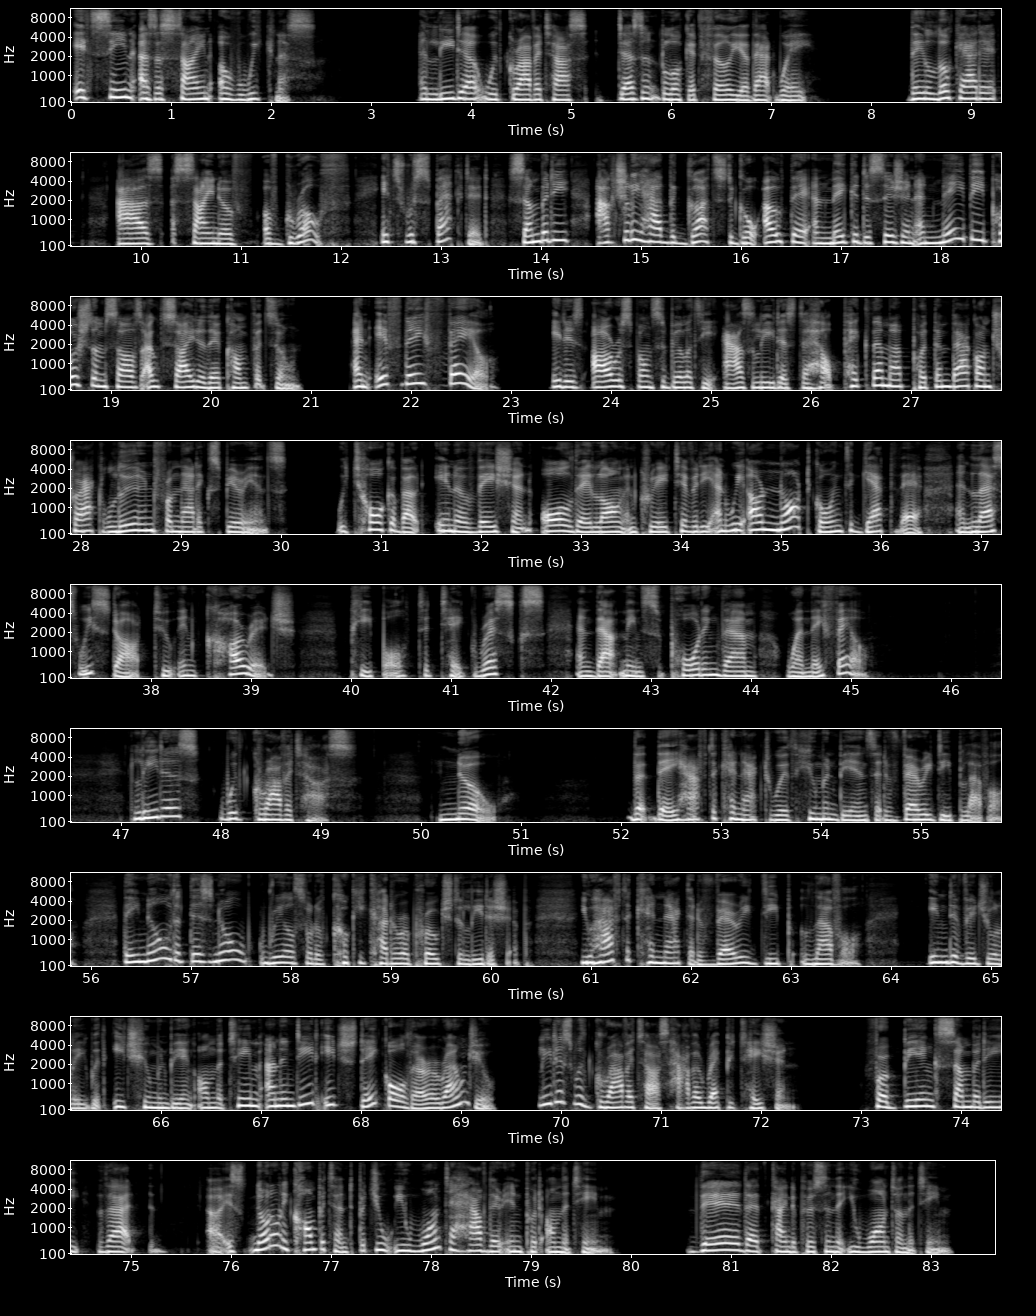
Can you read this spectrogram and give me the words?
It's seen as a sign of weakness. A leader with gravitas doesn't look at failure that way. They look at it as a sign of, of growth. It's respected. Somebody actually had the guts to go out there and make a decision and maybe push themselves outside of their comfort zone. And if they fail, it is our responsibility as leaders to help pick them up, put them back on track, learn from that experience. We talk about innovation all day long and creativity, and we are not going to get there unless we start to encourage people to take risks, and that means supporting them when they fail. Leaders with gravitas know that they have to connect with human beings at a very deep level. They know that there's no real sort of cookie cutter approach to leadership. You have to connect at a very deep level individually with each human being on the team and indeed each stakeholder around you. Leaders with gravitas have a reputation for being somebody that uh, is not only competent, but you, you want to have their input on the team. They're that kind of person that you want on the team.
